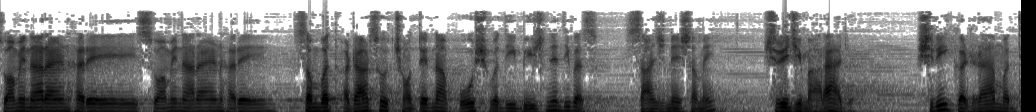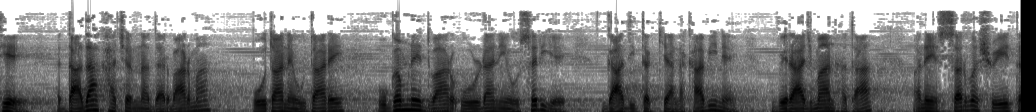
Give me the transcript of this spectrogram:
સ્વામિનારાયણ હરે સ્વામિનારાયણ હરે. સંવત અઢારસો છોતેરના પોષવદી બીજને દિવસ સાંજને સમય શ્રીજી મહારાજ શ્રી ગઢડા મધ્યે દાદા ખાચરના દરબારમાં પોતાને ઉતારે ઉગમણે દ્વાર ઓરડાની ઓસરીએ ગાદી તકિયા નખાવીને વિરાજમાન હતા અને સર્વશ્વેત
